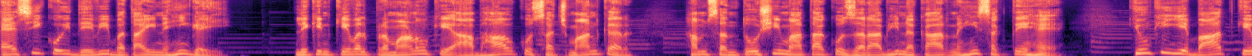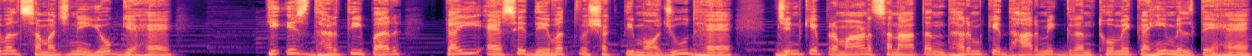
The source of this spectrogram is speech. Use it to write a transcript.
ऐसी कोई देवी बताई नहीं गई, लेकिन केवल प्रमाणों के अभाव को सच मानकर हम संतोषी माता को जरा भी नकार नहीं सकते हैं, क्योंकि ये बात केवल समझने योग्य है कि इस धरती पर कई ऐसे देवत्व शक्ति मौजूद है, जिनके प्रमाण सनातन धर्म के धार्मिक ग्रंथों में कहीं मिलते हैं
